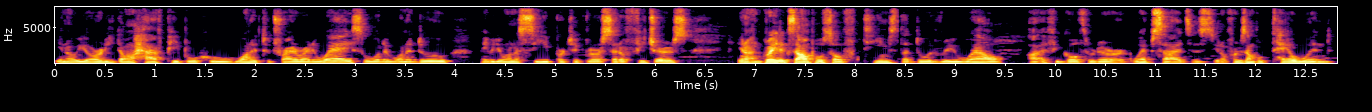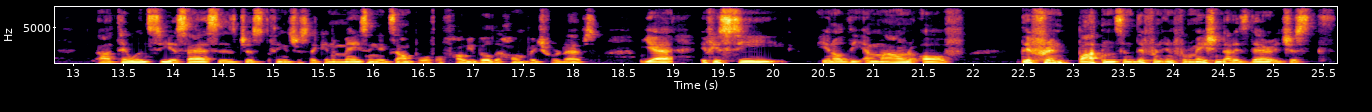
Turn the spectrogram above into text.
You know, you already don't have people who wanted to try right away. So what they want to do, maybe they want to see particular set of features. You know, and great examples of teams that do it really well uh, if you go through their websites is you know for example tailwind uh, tailwind css is just i think it's just like an amazing example of, of how you build a homepage for devs. Yeah if you see you know the amount of different buttons and different information that is there it's just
